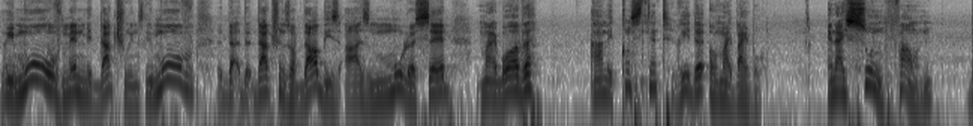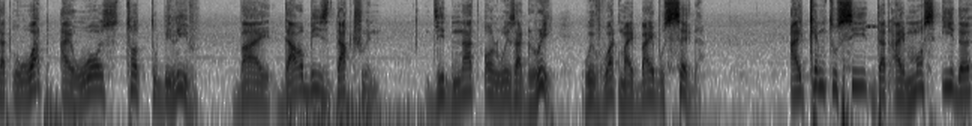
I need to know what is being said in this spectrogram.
remove man made doctrines, remove the, the, doctrines of Darby's, as Muller said. My brother, I'm a constant reader of my Bible, and I soon found that what I was taught to believe by Darby's doctrine did not always agree with what my Bible said. I came to see that I must either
